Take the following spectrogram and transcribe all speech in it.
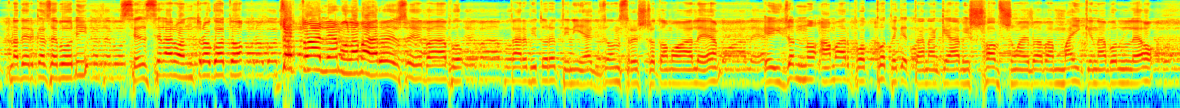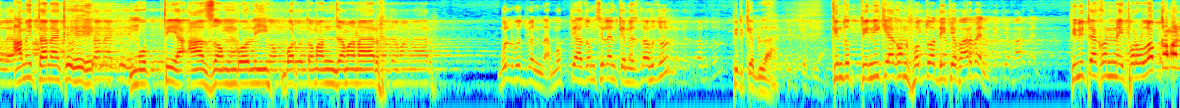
আপনাদের কাছে বলি, সিলসিলার অন্তর্গত যত আলেম ওলামা রয়েছে বাপ, তার ভিতরে তিনি একজন শ্রেষ্ঠতম আলেম। এই জন্য আমার পক্ষ থেকে তানাকে আমি সব সময় বাবা মাইকে না বললেও আমি তানাকে মুফতি আজম বলি, বর্তমান জামানার ভুল বুঝবেন না। মুফতি আজম ছিলেন কে মেজলা হুজুর? পীর কেবলা। কিন্তু তিনি কি এখন ফতোয়া দিতে পারবেন? তিনি তো এখন নেই, পরলোক গমন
